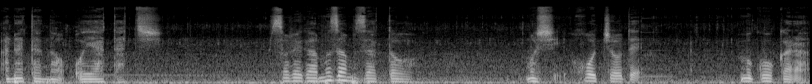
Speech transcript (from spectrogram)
あなたの親たち。それがむざむざともし包丁で向こうから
